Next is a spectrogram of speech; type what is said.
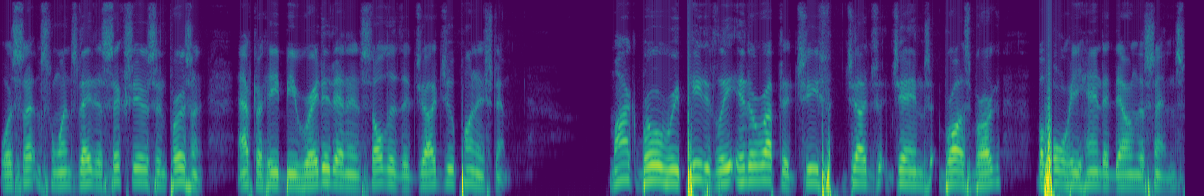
was sentenced Wednesday to six years in prison after he berated and insulted the judge who punished him. Mark Bru repeatedly interrupted Chief Judge James Boasberg before he handed down the sentence,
